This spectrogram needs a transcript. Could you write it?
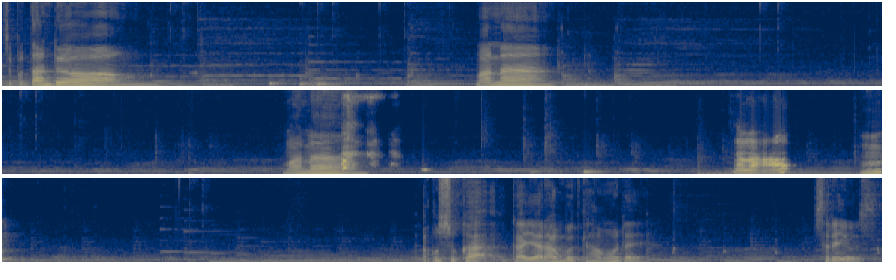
Cepetan dong. Mana? Mana? Nggak mau. Hmm? Aku suka gaya rambut kamu deh. Serius.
